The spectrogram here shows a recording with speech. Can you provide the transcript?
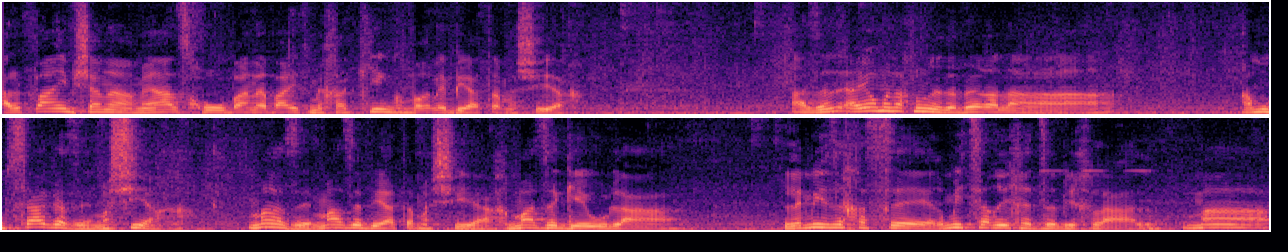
אלפיים שנה מאז חורבן הבית, מחכים כבר לביאת המשיח. אז היום אנחנו נדבר על המושג הזה, משיח. מה זה? מה זה ביאת המשיח? מה זה גאולה? למי זה חסר? מי צריך את זה בכלל? מה...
